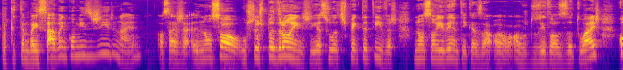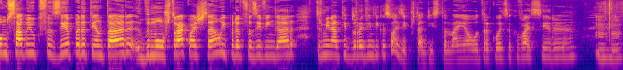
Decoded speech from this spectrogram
Porque também sabem como exigir, não é? Ou seja, não só os seus padrões e as suas expectativas não são idênticas aos dos idosos atuais, como sabem o que fazer para tentar demonstrar quais são e para fazer vingar determinado tipo de reivindicações. E, portanto, isso também é outra coisa que vai ser eh, Uhum.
